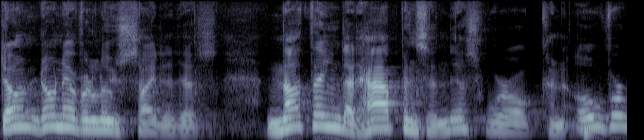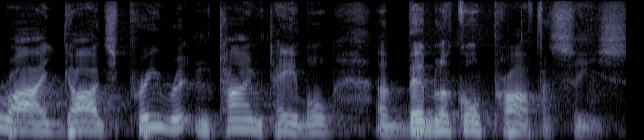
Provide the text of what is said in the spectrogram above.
Don't, don't ever lose sight of this. Nothing that happens in this world can override God's pre written timetable of biblical prophecies.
